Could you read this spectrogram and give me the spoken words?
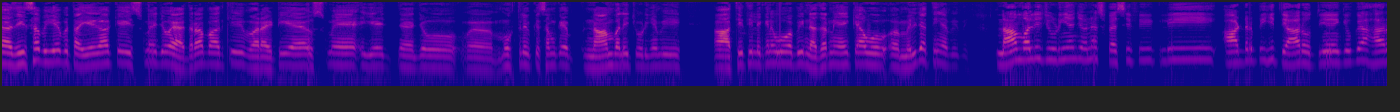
अज़ीज़ साहब, ये बताइएगा कि इसमें जो हैदराबाद की वैरायटी है, उसमें ये, जो मुख्तलिफ़ किस्म के नाम वाली चूड़ियाँ भी आती थी, लेकिन वो अभी नज़र नहीं आई। क्या वो मिल जाती है अभी भी? नाम वाली चूड़ियाँ जो है ना स्पेसिफिकली ऑर्डर पे ही तैयार होती हैं, क्योंकि हर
